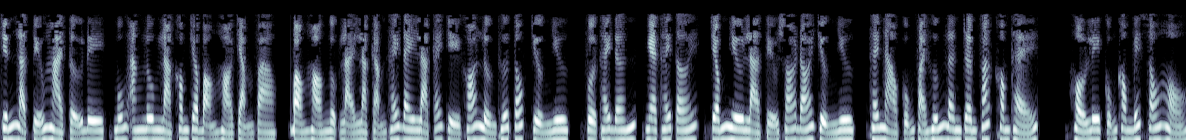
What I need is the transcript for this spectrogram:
Chính là tiểu hài tử đi, muốn ăn luôn là không cho bọn họ chạm vào, bọn họ ngược lại là cảm thấy đây là cái gì khó lường thứ tốt dường như, vừa thấy đến, nghe thấy tới, giống như là tiểu sói đói dường như, thế nào cũng phải hướng lên trên phát không thể, hồ ly cũng không biết xấu hổ.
